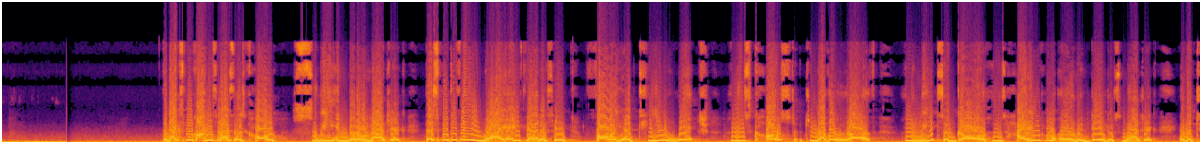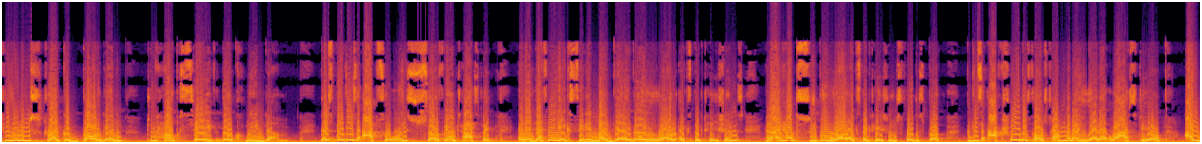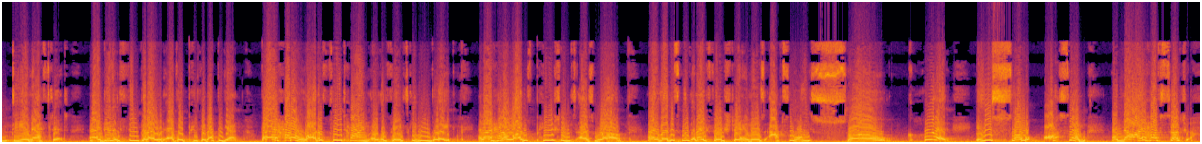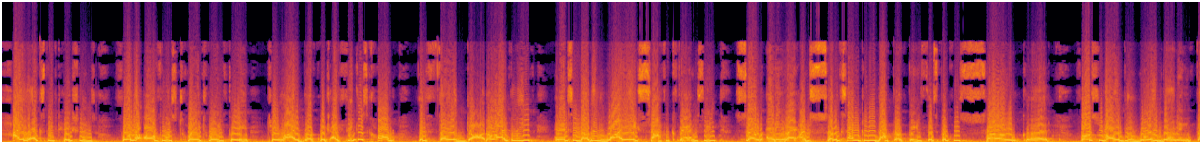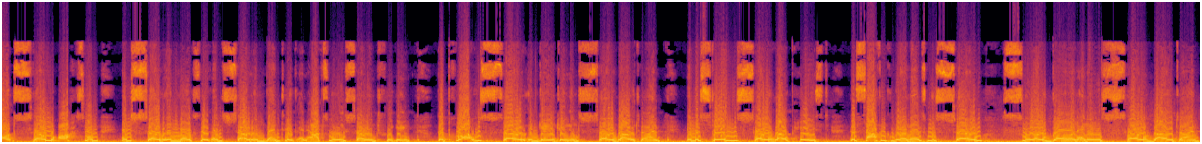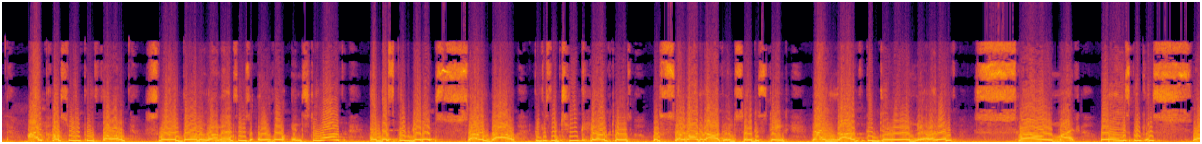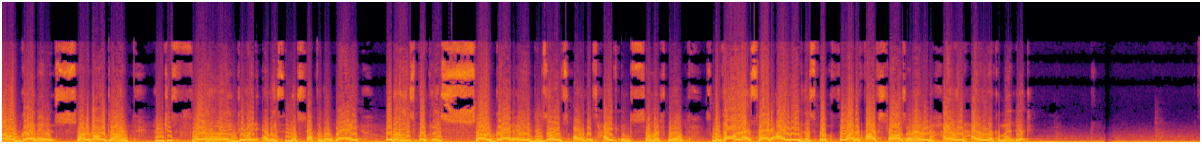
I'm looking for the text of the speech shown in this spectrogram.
The next book on this list is called Sweet and Bitter Magic. This book is a YA fantasy following a teen witch who's cursed to never love, who meets a girl who's hiding her own dangerous magic, and the two of them strike a bargain to help save their queendom. This book is absolutely so fantastic, and it definitely exceeded my very, very low expectations, and I had super low expectations for this book, because actually the first time that I read it last year, I DNF'd it, and I didn't think that I would ever pick it up again, but I had a lot of free time over Thanksgiving break, and I had a lot of patience as well. And I read this book and I finished it, and it was absolutely so good. It was so awesome. And now I have such high expectations for the author's 2023 July book, which I think is called Third Daughter, I believe, and it's another YA sapphic fantasy. So anyway, I'm so excited to read that book because this book was so good. First of all, the world building felt so awesome and so immersive and so inventive and absolutely so intriguing. The plot was so engaging and so well done, and the story was so well paced. The sapphic romance was so slow burn and it was so well done. I personally prefer slow burn romances over insta love, and this book did it so well because the two characters were so well developed and so distinct, and I love the dual narrative so much. Literally, this book is so good and it's so well done. I just thoroughly enjoyed every single step of the way. Literally, this book is so good and it deserves all its hype and so much more. So with all that said, I rated this book 4 out of 5 stars and I would highly, highly recommend it.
